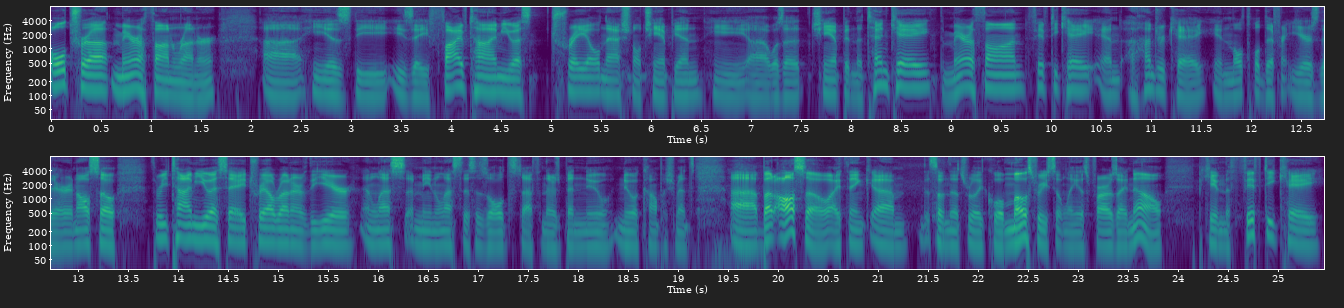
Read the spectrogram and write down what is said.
ultra marathon runner. Uh, he is the he's a five time U.S. Trail National Champion. He uh, was a champ in the 10K, the marathon, 50K, and 100K in multiple different years there, and also three time USA Trail Runner of the Year. Unless I mean, unless this is old stuff and there's been new new accomplishments. Uh, but also, I think um, something that's really cool. Most recently, as far as I know, became the 50K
